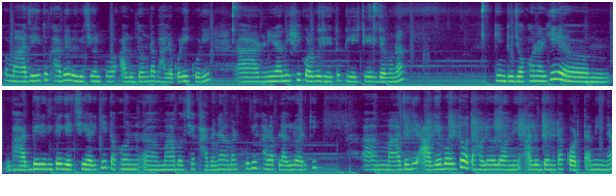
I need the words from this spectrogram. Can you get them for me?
তো মা যেহেতু খাবে, ভেবেছি অল্প আলুর দমটা ভালো করেই করি। আর নিরামিষই করব যেহেতু পিএইচ টিএইচ দেবো না। কিন্তু যখন আর কি ভাত বেড়ে দিতে গেছি আর কি, তখন মা বলছে, খাবে না। আমার খুবই খারাপ লাগল আর কি। মা যদি আগে বলতো, তাহলে হলো আমি আলুর দমটা করতামই না।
